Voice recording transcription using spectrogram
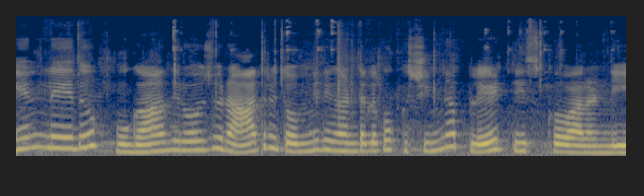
ఏం లేదు. ఉగాది రోజు రాత్రి తొమ్మిది గంటలకు ఒక చిన్న ప్లేట్ తీసుకోవాలండి.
